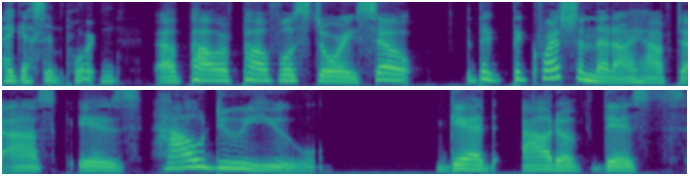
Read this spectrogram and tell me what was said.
I guess, important. A power, powerful story. So the, the question that I have to ask is how do you get out of this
